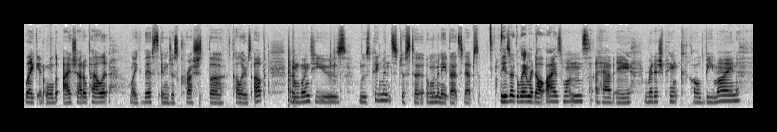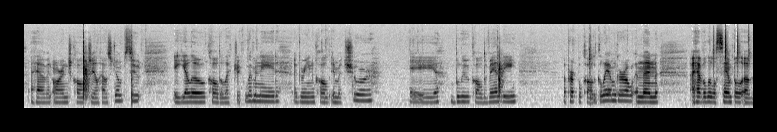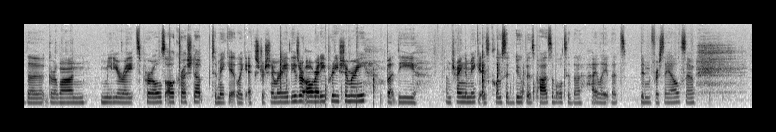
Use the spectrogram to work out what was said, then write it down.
like an old eyeshadow palette like this and just crush the colors up. But I'm going to use loose pigments just to eliminate that step. So these are Glamour Doll Eyes ones. I have a reddish pink called Be Mine. I have an orange called Jailhouse Jumpsuit. A yellow called Electric Lemonade. A green called Immature. A blue called Vanity. A purple called Glam Girl. And then I have a little sample of the Guerlain meteorites pearls all crushed up to make it like extra shimmery. These are already pretty shimmery, but the I'm trying to make it as close a dupe as possible to the highlight that's been for sale. So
